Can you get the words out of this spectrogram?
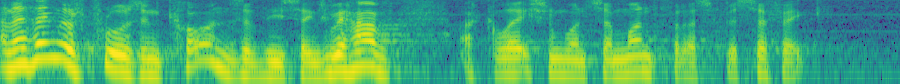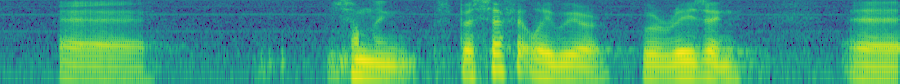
And I think there's pros and cons of these things. We have a collection once a month for a specific, uh, something specifically we're, we're raising uh,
